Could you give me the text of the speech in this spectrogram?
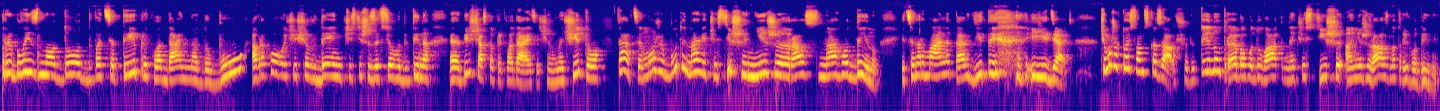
приблизно до 20 прикладань на добу. А враховуючи, що в день частіше за всього дитина е, більш часто прикладається, ніж вночі, то так це може бути навіть частіше ніж раз на годину. І це нормально, так діти і їдять. Чи може хтось вам сказав, що дитину треба годувати не частіше, аніж раз на три години?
